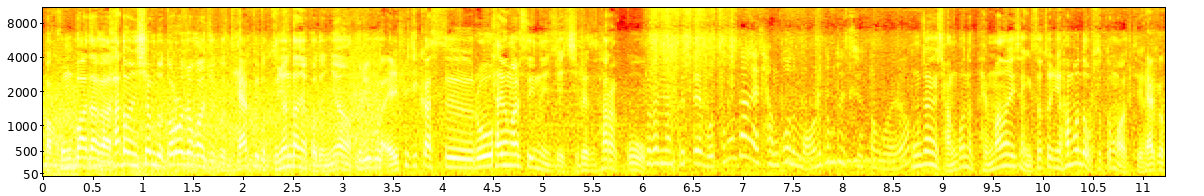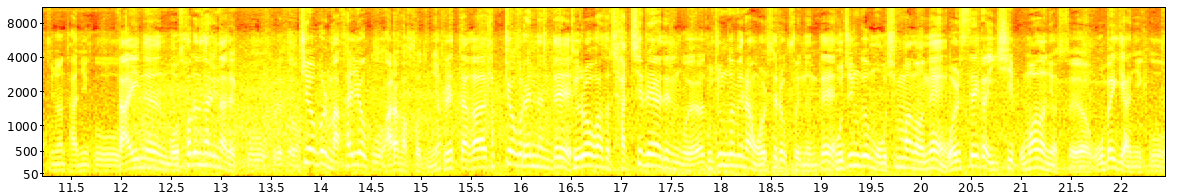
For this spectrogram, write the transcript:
막 공부하다가 하던 시험도 떨어져가지고 대학교도 9년 다녔거든요 그리고 LPG 가스로 사용할 수 있는 이제 집에서 살았고 그러면 그때 뭐 통장에 잔고는 뭐 어느 정도 있으셨던 거예요? 통장에 잔고는 100만 원 이상 적이 한 번도 없었 던 것 같아요. 대학교 9년 다니고 나이는 뭐 30살이나 됐고 그래서 취업을 막 하려고 알아봤거든요. 그랬다가 합격을 했는데 들어가서 자취를 해야 되는 거예요. 보증금이랑 월세를 구했는데 보증금 50만 원에 월세가 25만 원이었어요. 500이 아니고.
